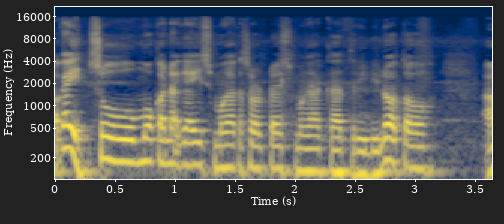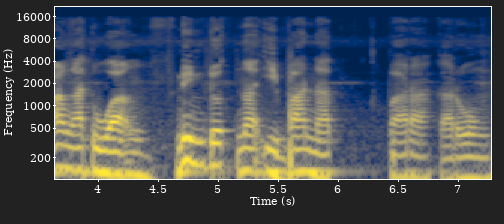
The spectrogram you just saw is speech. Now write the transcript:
Okay, so mo ka na guys, mga kasorters, mga ka 3D Lotto, ang atuang nindot na ibanat para karong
